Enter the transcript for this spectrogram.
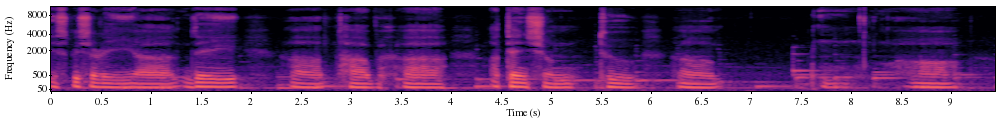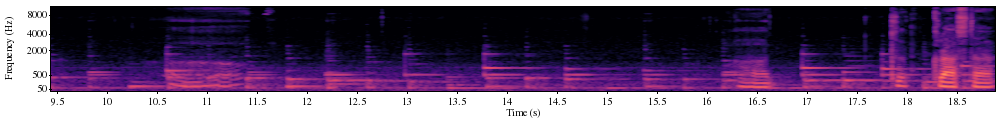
especially they have attention to mm, uh, cluster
